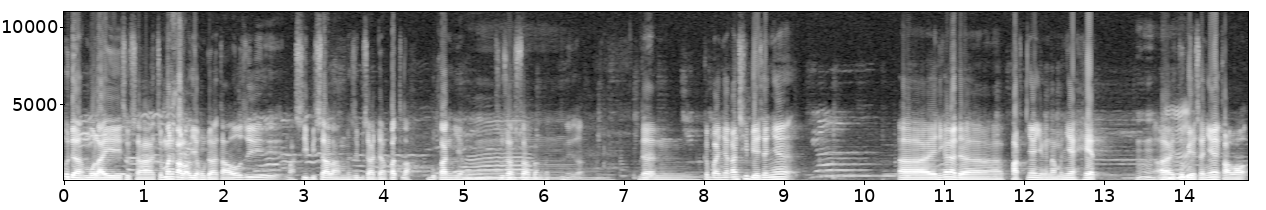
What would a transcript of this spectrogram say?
Udah mulai susah cuman kalau yang udah tahu sih masih bisa lah masih bisa dapat lah bukan yang Hmm. susah-susah banget gitu. dan kebanyakan sih biasanya eh, ini kan ada partnya yang namanya head Mm-mm. Eh, itu biasanya kalau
